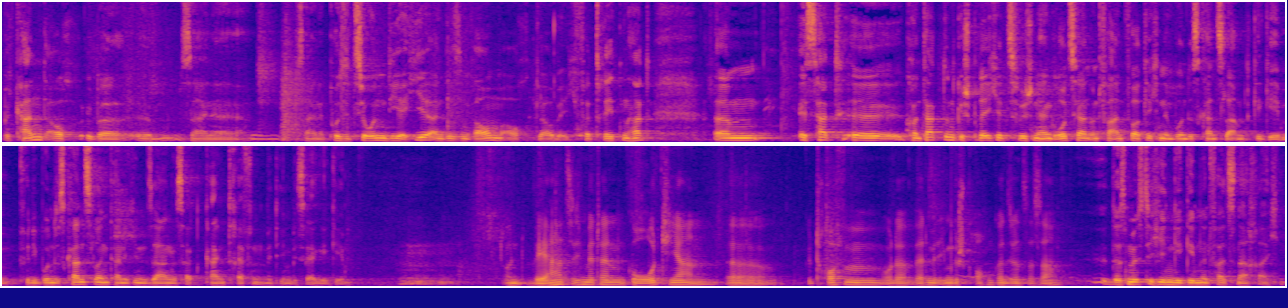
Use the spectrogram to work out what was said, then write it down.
bekannt, auch über ähm, seine, seine Positionen, die er hier an diesem Raum auch, glaube ich, vertreten hat. Ähm, es hat äh, Kontakt und Gespräche zwischen Herrn Grozian und Verantwortlichen im Bundeskanzleramt gegeben. Für die Bundeskanzlerin kann ich Ihnen sagen, es hat kein Treffen mit ihm bisher gegeben. Und wer hat sich mit Herrn Grotian äh, getroffen oder wer hat mit ihm gesprochen? Können Sie uns das sagen? Das müsste ich Ihnen gegebenenfalls nachreichen.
